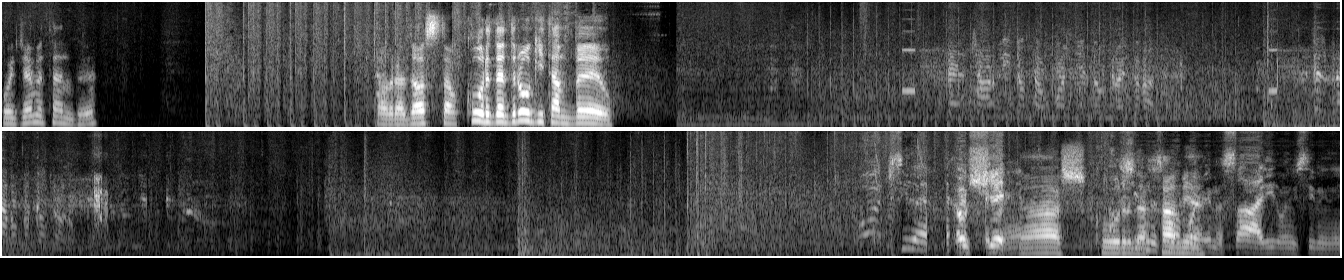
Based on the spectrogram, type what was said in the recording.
Pójdziemy tędy. Dobra, dostał. Kurde, drugi tam był. Cel Charlie został właśnie zneutralizowany. Cel Bravo pod kontrolą. See that? Oh shit. I'm kurde, me.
